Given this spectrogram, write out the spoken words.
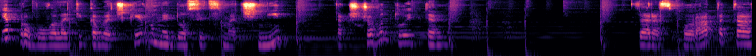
Я пробувала ті кабачки, вони досить смачні. Так що готуйте. Зараз пора така,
